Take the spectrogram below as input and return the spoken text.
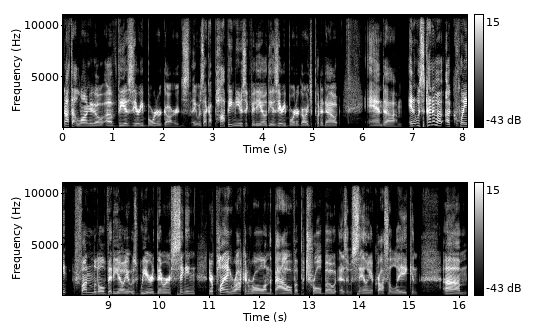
not that long ago of the Azeri border guards. It was like a poppy music video. The Azeri border guards put it out, and um, and it was kind of a, a, quaint, fun little video. It was weird. They were singing, they were playing rock and roll on the bow of a patrol boat as it was sailing across a lake, and um,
